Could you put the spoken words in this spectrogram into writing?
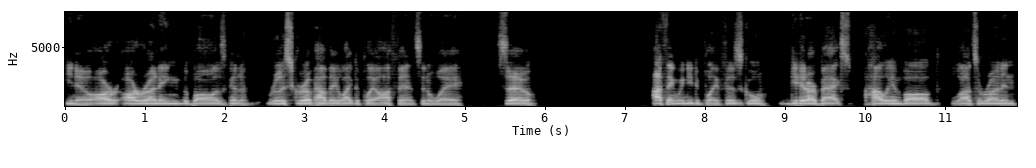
You know our our running the ball is going to really screw up how they like to play offense in a way. So i think we need to play physical get our backs highly involved lots of running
